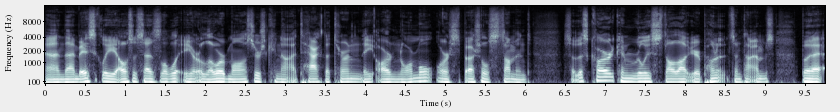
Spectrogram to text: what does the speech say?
And then basically it also says level 8 or lower monsters cannot attack the turn they are normal or special summoned. So this card can really stall out your opponent sometimes, but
